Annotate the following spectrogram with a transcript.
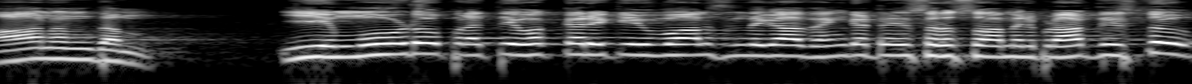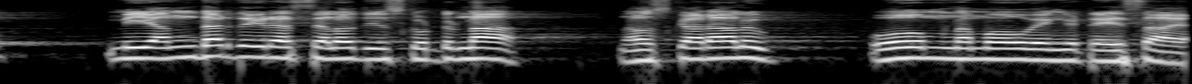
ఆనందం. ఈ మూడు ప్రతి ఒక్కరికి ఇవ్వాల్సిందిగా వెంకటేశ్వర స్వామిని ప్రార్థిస్తూ మీ అందరి దగ్గర సెలవు తీసుకుంటున్నా. నమస్కారాలు. ఓం నమో వెంకటేశాయ.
